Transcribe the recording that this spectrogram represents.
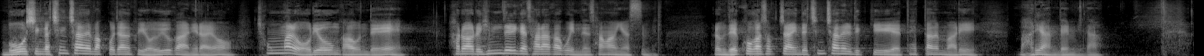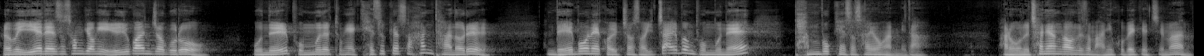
무엇인가 칭찬을 받고자 하는 그 여유가 아니라요. 정말 어려운 가운데에 하루하루 힘들게 살아가고 있는 상황이었습니다. 여러분 네코가 석자인데 칭찬을 듣기 위해 했다는 말이 말이 안 됩니다. 여러분 이에 대해서 성경이 일관적으로 오늘 본문을 통해 계속해서 한 단어를 네 번에 걸쳐서 이 짧은 본문에 반복해서 사용합니다. 바로 오늘 찬양 가운데서 많이 고백했지만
